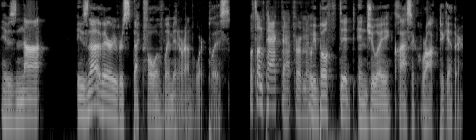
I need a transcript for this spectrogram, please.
He was not. He was not very respectful of women around the workplace. Let's unpack that for a minute. We both did enjoy classic rock together.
